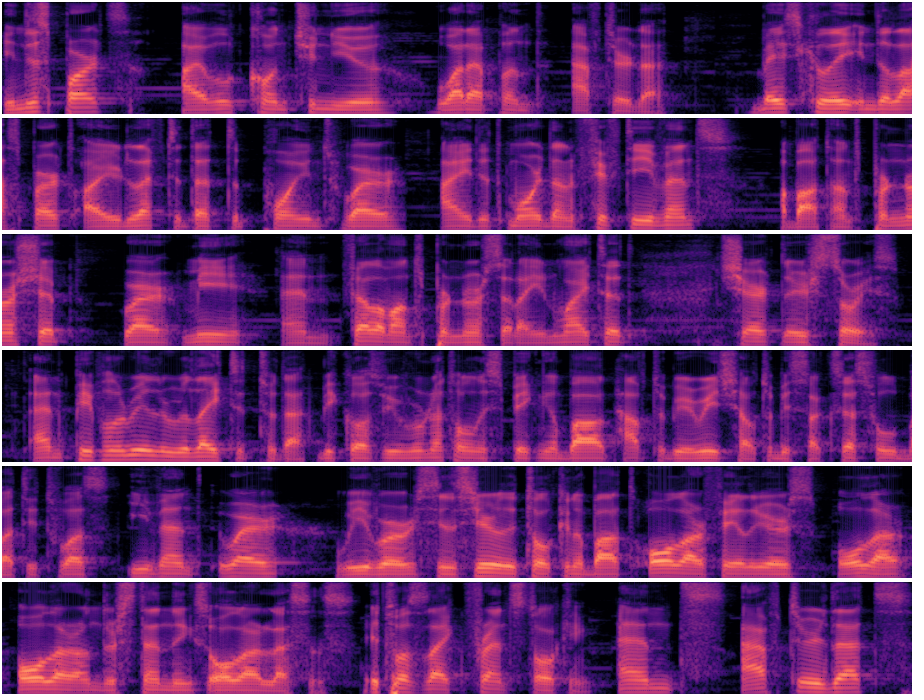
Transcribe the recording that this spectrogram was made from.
in this part, I will continue what happened after that. Basically, in the last part, I left it at the point where I did more than 50 events about entrepreneurship, where me and fellow entrepreneurs that I invited shared their stories. And people really related to that because we were not only speaking about how to be rich, how to be successful, but it was event where we were sincerely talking about all our failures, all our all our understandings, all our lessons. It was like friends talking. And after that,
